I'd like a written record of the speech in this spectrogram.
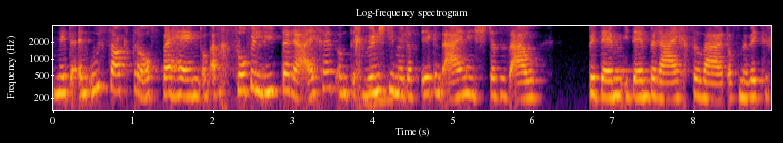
nicht eine Aussage getroffen haben und einfach so viele Leute erreichen. Und ich wünschte mir, dass irgendein ist, dass es auch bei dem, in dem Bereich so wäre, dass man wirklich,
